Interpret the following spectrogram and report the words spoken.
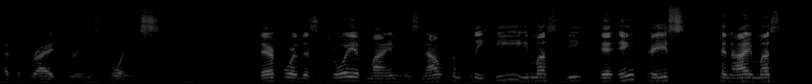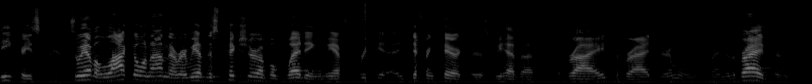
at the bridegroom's voice. Therefore, this joy of mine is now complete. He must de- increase, and I must decrease. So we have a lot going on there. Right? We have this picture of a wedding. We have three uh, different characters. We have uh, the bride, the bridegroom, and the friend of the bridegroom.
